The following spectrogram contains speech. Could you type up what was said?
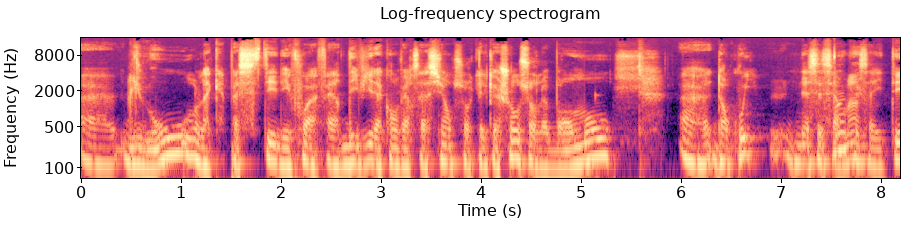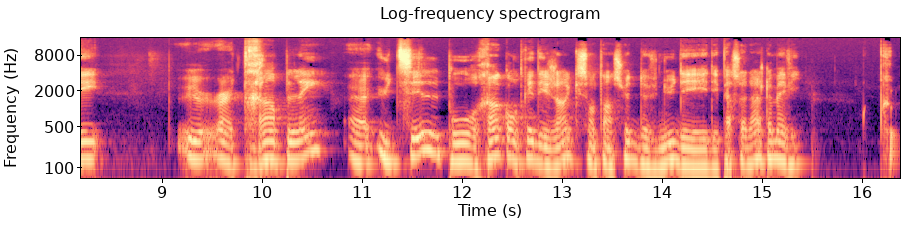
euh, l'humour, la capacité des fois à faire dévier la conversation sur quelque chose, sur le bon mot. Euh, donc oui, nécessairement, ça a été euh, un tremplin euh, utile pour rencontrer des gens qui sont ensuite devenus des, des personnages de ma vie. Cool.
